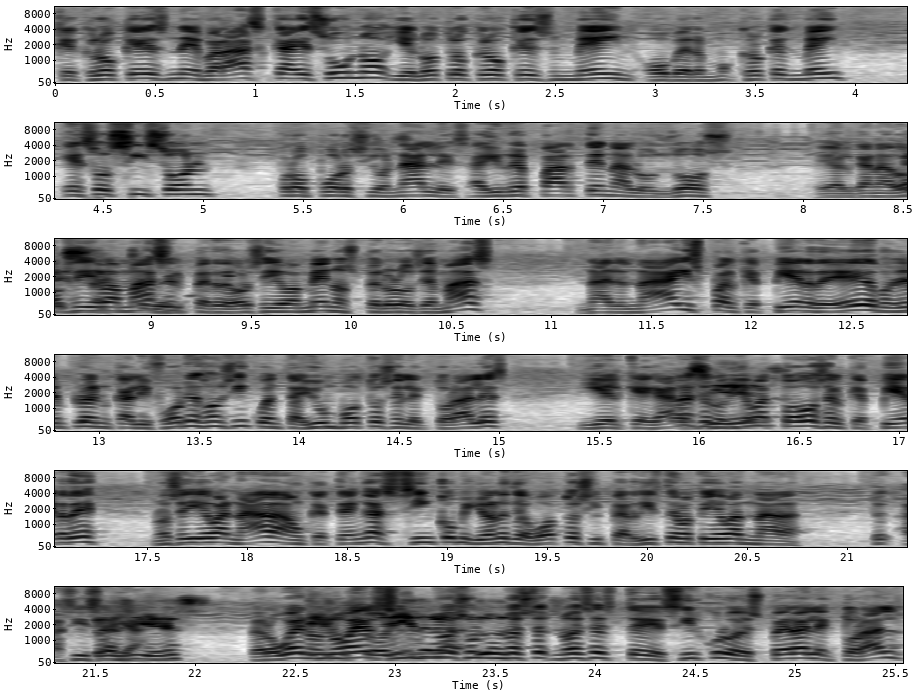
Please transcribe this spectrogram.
que creo que es Nebraska es uno y el otro creo que es Maine o Vermont, creo que es Maine. Esos sí son proporcionales. Ahí reparten a los dos. Eh, el ganador se lleva más, el perdedor se lleva menos, pero los demás, nada nice para el que pierde. ¿eh? Por ejemplo, en California son 51 votos electorales y el que gana se los lleva es. todos, el que pierde no se lleva nada. Aunque tengas 5 millones de votos y perdiste, no te llevas nada. Así es Así allá. es. Pero bueno, En no es, Florida, no, es un- no es- no es este círculo de espera electoral,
